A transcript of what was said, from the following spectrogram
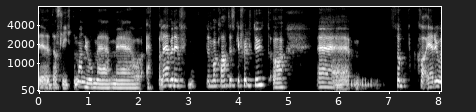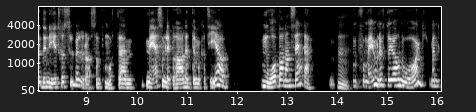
der sliter man jo med, med, å etterleve det demokratiske fullt ut. Og eh, så er det jo det nye trusselbildet da, som på en måte vi som liberale demokratier må balansere. Mm. For vi er jo nødt til å gjøre noe òg, men,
